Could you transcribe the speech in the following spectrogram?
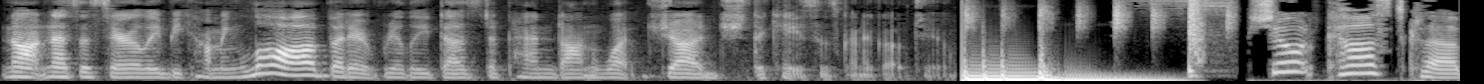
Not necessarily becoming law, but it really does depend on what judge the case is going to go to. Short Cast Club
